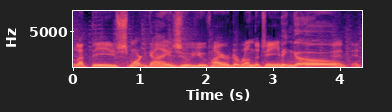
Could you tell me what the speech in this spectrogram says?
Let the smart guys who you've hired to run the team. Bingo. It- it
